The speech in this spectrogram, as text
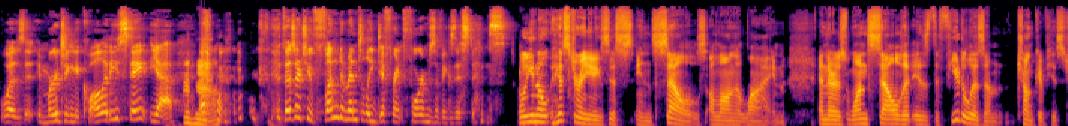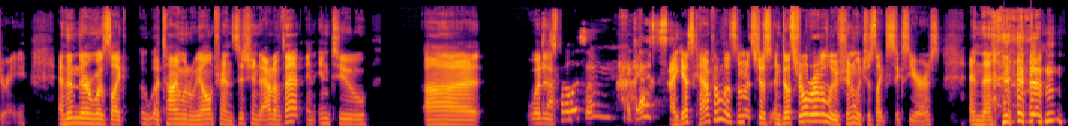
was it emerging equality state? Yeah. Mm-hmm. those are two fundamentally different forms of existence. Well you know history exists in cells along a line and there's one cell that is the feudalism chunk of history. And then there was like a time when we all transitioned out of that and into uh what is capitalism i guess? I guess capitalism it's just industrial revolution which is like six years and then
